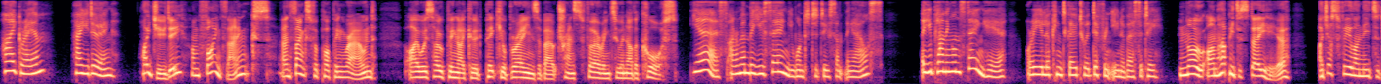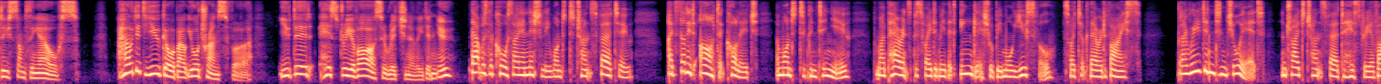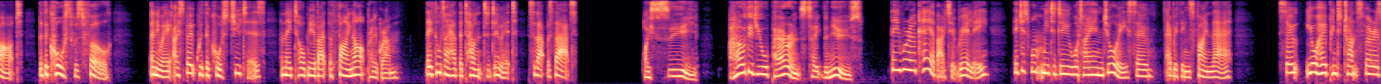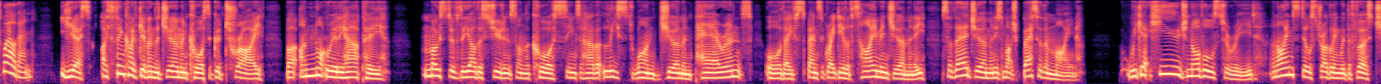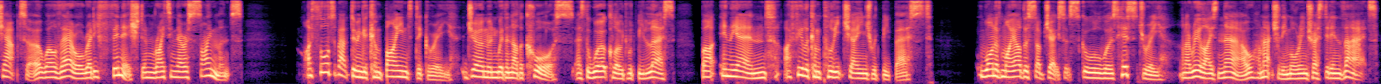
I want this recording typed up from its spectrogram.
Hi, Graham. How you doing? Hi, Judy. I'm fine, thanks. And thanks for popping round. I was hoping I could pick your brains about transferring to another course. Yes, I remember you saying you wanted to do something else. Are you planning on staying here, or are you looking to go to a different university? No, I'm happy to stay here. I just feel I need to do something else. How did you go about your transfer? You did History of Art originally, didn't you? That was the course I initially wanted to transfer to. I'd studied art at college and wanted to continue, but my parents persuaded me that English would be more useful, so I took their advice. But I really didn't enjoy it and tried to transfer to History of Art, but the course was full. Anyway, I spoke with the course tutors and they told me about the fine art programme. They thought I had the talent to do it, so that was that. I see. How did your parents take the news? They were okay about it, really. They just want me to do what I enjoy, so everything's fine there. So you're hoping to transfer as well, then? Yes, I think I've given the German course a good try, but I'm not really happy. Most of the other students on the course seem to have at least one German parent, or they've spent a great deal of time in Germany, so their German is much better than mine. We get huge novels to read, and I'm still struggling with the first chapter while they're already finished and writing their assignments. I thought about doing a combined degree, German with another course, as the workload would be less, but in the end, I feel a complete change would be best. One of my other subjects at school was history, and I realise now I'm actually more interested in that.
